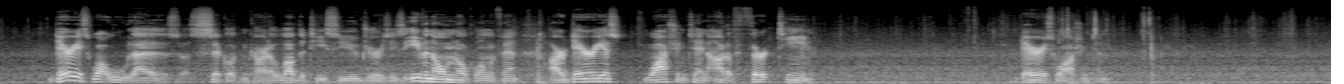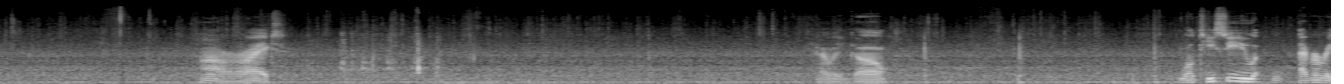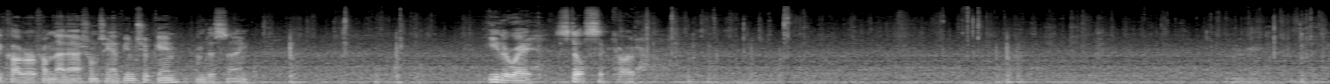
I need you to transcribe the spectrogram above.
Darius, Wa ooh, that is a sick looking card. I love the TCU jerseys, even though I'm an Oklahoma fan. Ar'Darius Washington out of 13. Darius Washington. All right. There we go. Will TCU ever recover from that national championship game? I'm just saying. Either way, still sick card.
